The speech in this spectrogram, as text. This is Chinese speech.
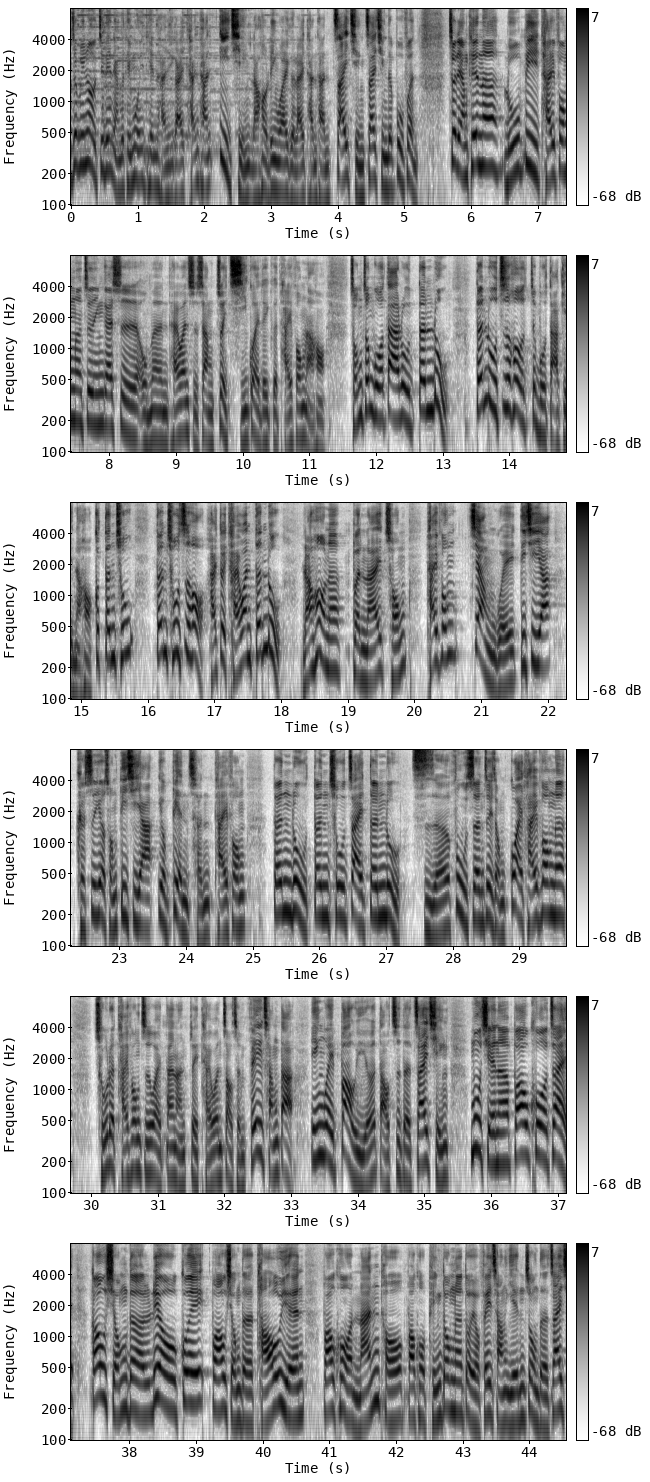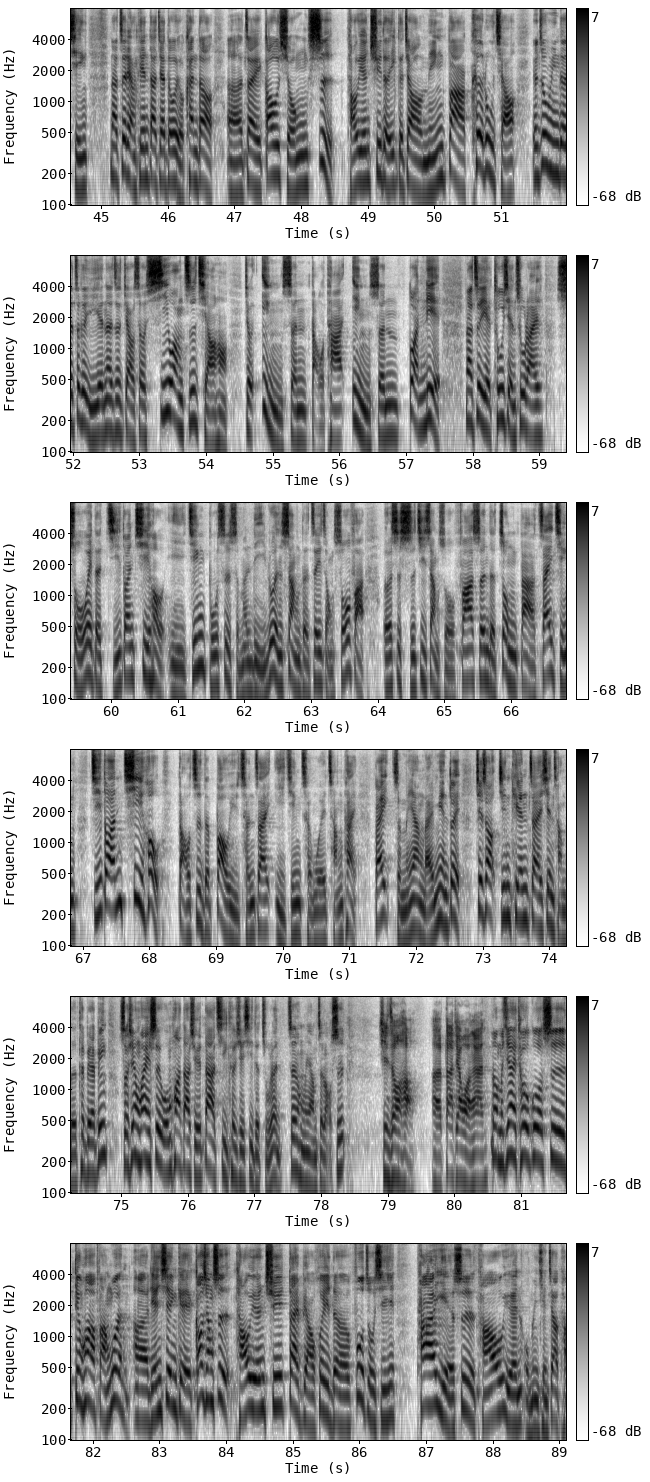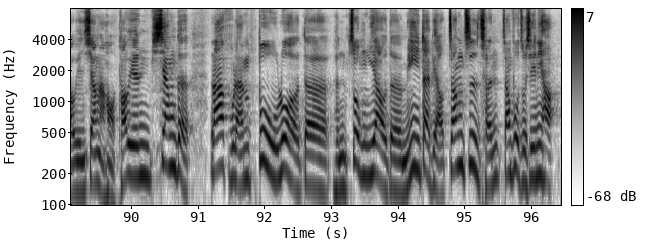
我这边呢，今天两个题目，一天谈一来谈谈疫情，然后另外一个来谈谈灾情。灾情的部分，这两天呢，卢碧台风呢，这应该是我们台湾史上最奇怪的一个台风了哈。从中国大陆登陆，登陆之后就不打紧了哈，登出，登出之后还对台湾登陆，然后呢，本来从台风降为低气压，可是又从低气压又变成台风。登陆、登出、再登陆，死而复生这种怪台风呢？除了台风之外，当然对台湾造成非常大，因为暴雨而导致的灾情。目前呢，包括在高雄的六龟、高雄的桃园。包括南投、包括屏东呢，都有非常严重的灾情。那这两天大家都有看到，呃，在高雄市桃园区的一个叫明坝客路桥，原住民的这个语言呢，这叫做希望之桥哈，就应声倒塌、应声断裂。那这也凸显出来，所谓的极端气候已经不是什么理论上的这种说法，而是实际上所发生的重大灾情。极端气候导致的暴雨成灾已经成为常。常态该怎么样来面对？介绍今天在现场的特别来宾。首先欢迎是文化大学大气科学系的主任曾宏阳曾老师。新中好，呃，大家晚安。那我们现在透过是电话访问，呃，连线给高雄市桃园区代表会的副主席，他也是桃园，我们以前叫桃园乡了哈，桃园乡的拉弗兰部落的很重要的民意代表张志成张副主席，你好。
